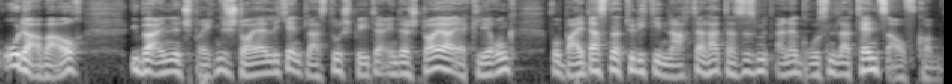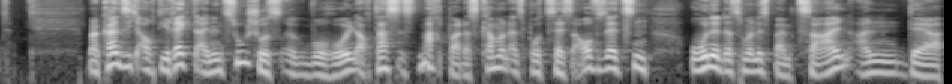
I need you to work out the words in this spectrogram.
Oder aber auch über eine entsprechende steuerliche Entlastung später in der Steuererklärung, wobei das natürlich den Nachteil hat, dass es mit einer großen Latenz aufkommt. Man kann sich auch direkt einen Zuschuss irgendwo holen, auch das ist machbar. Das kann man als Prozess aufsetzen, ohne dass man es beim Zahlen an der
